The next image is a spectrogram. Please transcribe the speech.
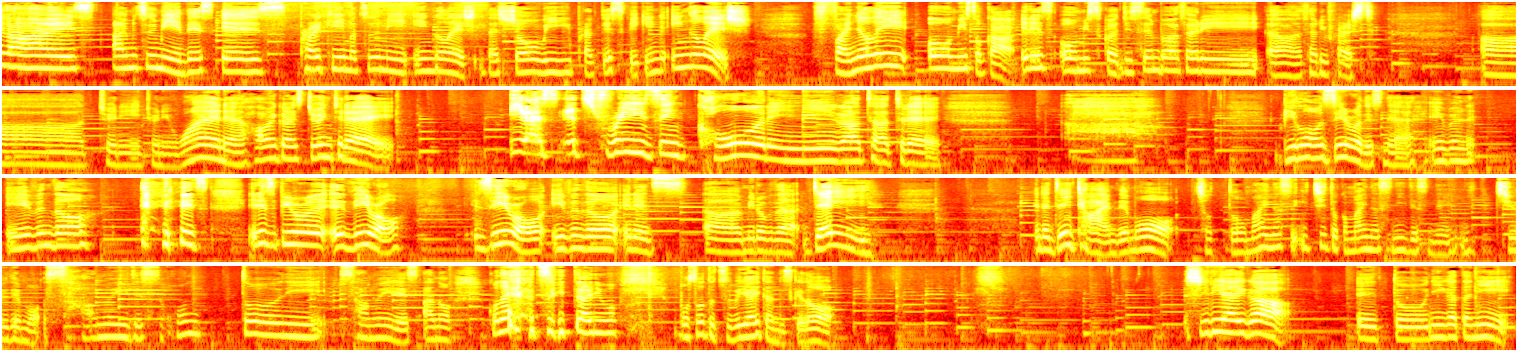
Hey guys, I'm Tsumi. This is Parky Matsumi English, the show we practice speaking English. Finally, Omisoka. It is Omisoka, December 30, uh, 31st, uh, 2021. How are you guys doing today? Yes, it's freezing cold in Niigata today. Below zero ですね。Even even though it is it is below zero zero even though it is uh, middle of the day in the daytime でもちょっとマイナス1とかマイナス2ですね日中でも寒いです本当に寒いですあのこの間ツイッターにもボソッとつぶやいたんですけど知り合いが、えーと、新潟に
